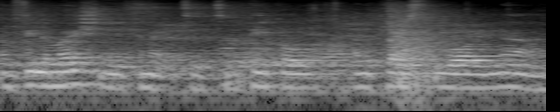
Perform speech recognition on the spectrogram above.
and feel emotionally connected to the people and the place that you are in now?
